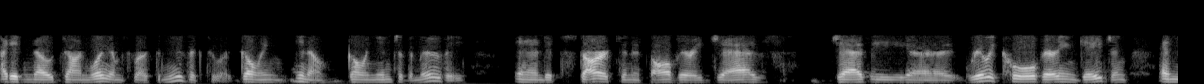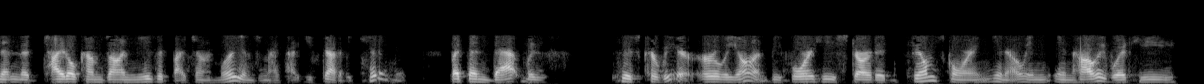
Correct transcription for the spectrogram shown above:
I didn't know John Williams wrote the music to it going, you know, going into the movie. And it starts and it's all very jazz, jazzy, uh, really cool, very engaging. And then the title comes on music by John Williams. And I thought, you've got to be kidding me. But then that was his career early on before he started film scoring, you know, in, in Hollywood, he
